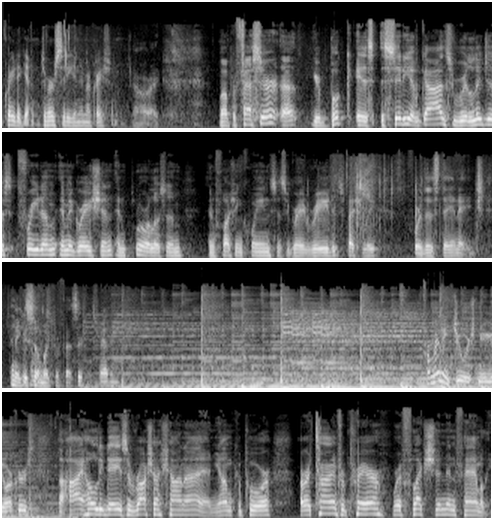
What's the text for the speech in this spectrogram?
great again: diversity and immigration. All right. Well, Professor, uh, your book is The City of God's Religious Freedom, Immigration, and Pluralism in Flushing, Queens. It's a great read, especially for this day and age. Thank, you so much, Professor. Thanks for having me. For many Jewish New Yorkers, the high holy days of Rosh Hashanah and Yom Kippur are a time for prayer, reflection, and family.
